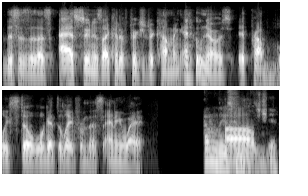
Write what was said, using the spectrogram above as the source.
this is as as soon as I could have pictured it coming, and who knows? It probably still will get delayed from this anyway. I don't think it's Um, shit.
